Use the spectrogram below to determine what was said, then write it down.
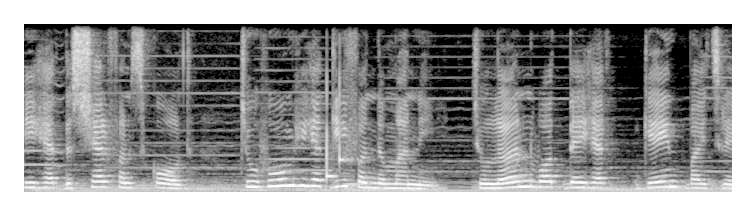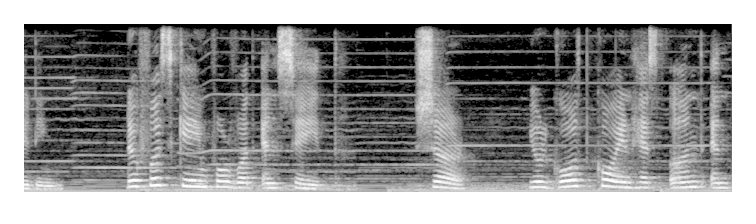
he had the servants called to whom he had given the money to learn what they have gained by trading. The first came forward and said, Sir, your gold coin has earned and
